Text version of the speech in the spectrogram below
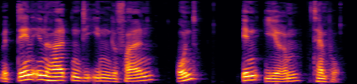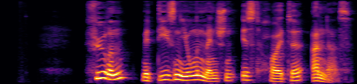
mit den Inhalten, die ihnen gefallen und in ihrem Tempo. Führen mit diesen jungen Menschen ist heute anders.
